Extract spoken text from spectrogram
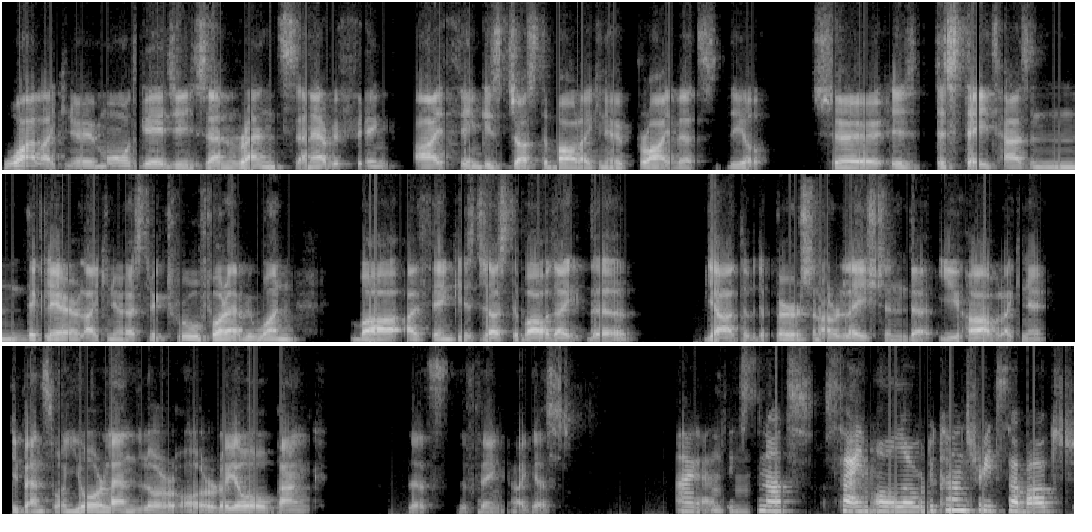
While like you know mortgages and rents and everything, I think is just about like you know private deal. So the state hasn't declared like you know a strict rule for everyone, but I think it's just about like the yeah the, the personal relation that you have like you know depends on your landlord or your bank that's the thing i guess I guess Mhm. it's not same all over the country. It's about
